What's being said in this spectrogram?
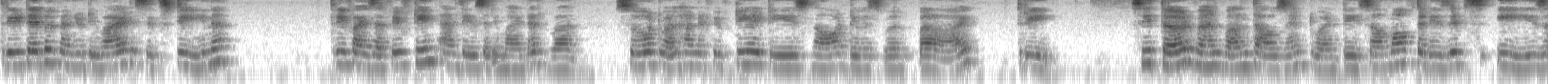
3 table when you divide 16, 3 5s are 15 and leaves a remainder 1. So 1258 is not divisible by 3. See third one 1020. Sum of the digits is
